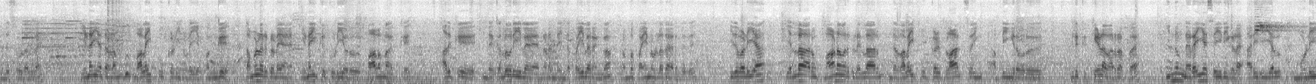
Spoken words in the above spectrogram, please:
இந்த சூழலில் இணையதளம் வலைப்பூக்களினுடைய பங்கு தமிழர்களை இணைக்கக்கூடிய ஒரு பாலமாக இருக்குது அதுக்கு இந்த கல்லூரியில் நடந்த இந்த பயிலரங்கம் ரொம்ப பயனுள்ளதாக இருந்தது. இது வழியாக எல்லாரும் மாணவர்கள் எல்லாரும் இந்த வலைப்பூக்கள் பிளாக்ஸிங் அப்படிங்கிற ஒரு இதுக்கு கீழே வர்றப்ப இன்னும் நிறைய செய்திகளை அறிவியல் மொழி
